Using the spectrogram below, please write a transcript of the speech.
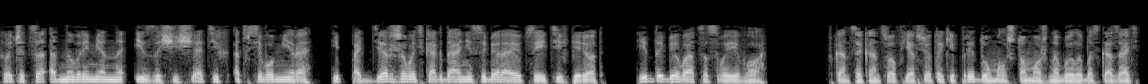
Хочется одновременно и защищать их от всего мира, и поддерживать, когда они собираются идти вперед, и добиваться своего. В конце концов, я все-таки придумал, что можно было бы сказать,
